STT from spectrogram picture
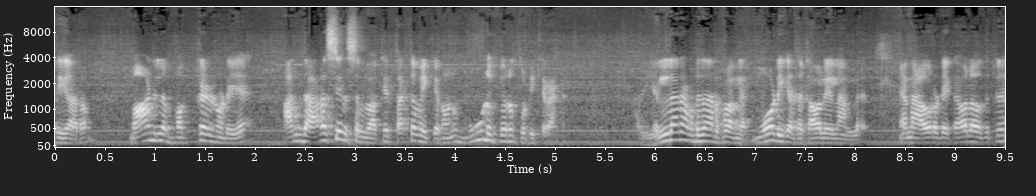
அதிகாரம் மாநில மக்களினுடைய அந்த அரசியல் செல்வாக்கை தக்க வைக்கணும்னு மூணு பேரும் துடிக்கிறாங்க. அது எல்லாரும் அப்படி தான் இருப்பாங்க. மோடிக்கு அந்த கவலையெல்லாம் இல்லை. ஏன்னா அவருடைய கவலை வந்துட்டு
